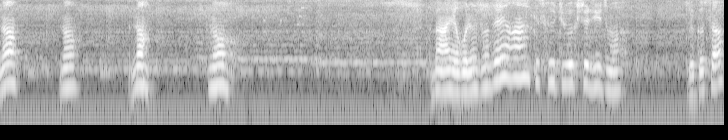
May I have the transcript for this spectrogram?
Non, non, non, non. Ben, héros légendaire, hein Qu'est-ce que tu veux que je te dise, moi? De que ça?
